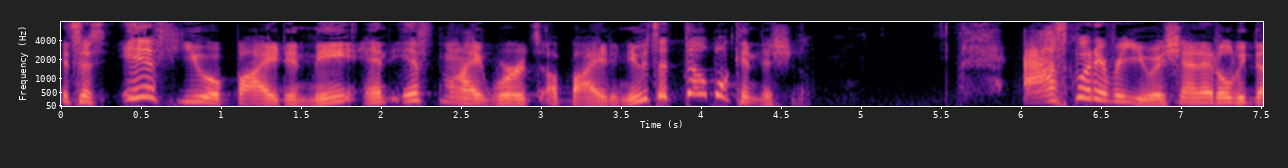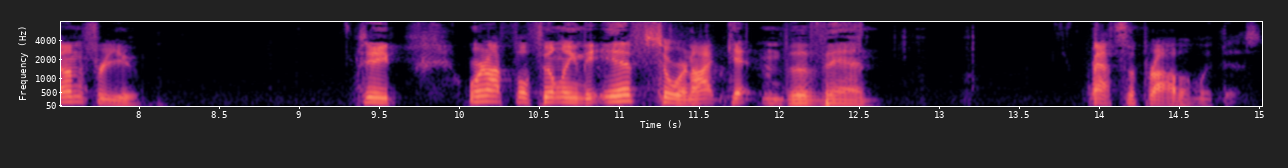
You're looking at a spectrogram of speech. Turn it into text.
It says, if you abide in me and if my words abide in you, it's a double conditional. Ask whatever you wish and it'll be done for you. See, we're not fulfilling the if, so we're not getting the then. That's the problem with this.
